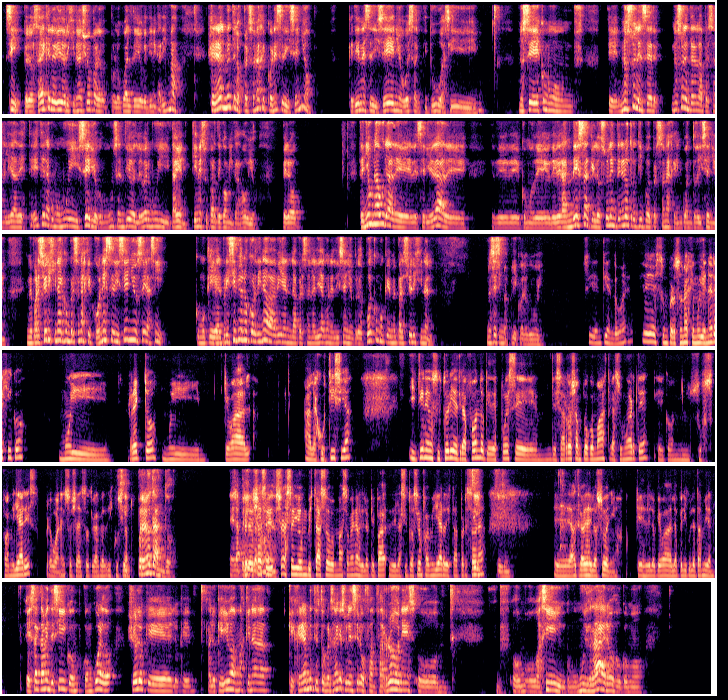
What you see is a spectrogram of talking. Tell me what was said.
Sí, pero ¿sabes le vi de original yo, por lo cual te digo que tiene carisma? Generalmente los personajes con ese diseño, que tienen ese diseño o esa actitud así, no sé, es como... Eh, no suelen ser no suelen tener la personalidad de este. Este era como muy serio, como un sentido del deber muy. Está bien, tiene su parte cómica, obvio. Pero tenía un aura de, seriedad, de, como de, grandeza que lo suelen tener otro tipo de personajes en cuanto a diseño. Me pareció original que un personaje con ese diseño sea así. Como que al principio no coordinaba bien la personalidad con el diseño, pero después como que me pareció original. No sé si me explico a lo que voy. Sí, entiendo. Es un personaje muy enérgico, muy recto, muy que va a la justicia y tiene su historia de trasfondo que después se desarrolla un poco más tras su muerte eh, con sus familiares, pero bueno, eso ya es otra discusión. pero no tanto. En la película, pero ya se, ya se, dio un vistazo más o menos de lo que de la situación familiar de esta persona eh, a través de los sueños, que es de lo que va la película también. Exactamente, sí, concuerdo. Yo lo que, lo que, a lo que iba más que nada, que generalmente estos personajes suelen ser o fanfarrones o, o, así como muy raros o como,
